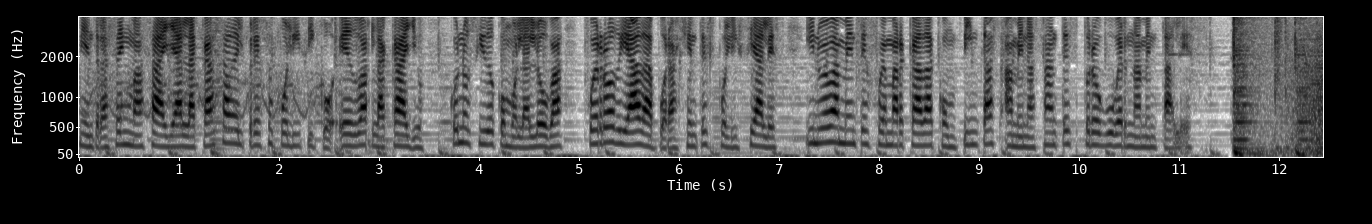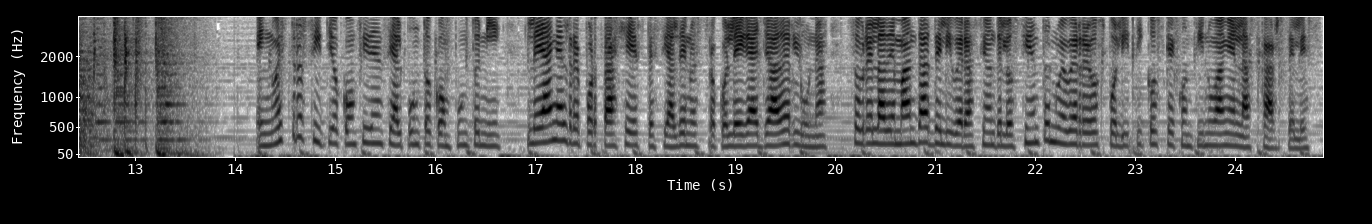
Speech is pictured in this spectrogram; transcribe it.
mientras en Masaya la casa del preso político Eduard Lacayo, conocido como La Loba, fue rodeada por agentes policiales y nuevamente fue marcada con pintas amenazantes progubernamentales. En nuestro sitio confidencial.com.ni lean el reportaje especial de nuestro colega Yader Luna sobre la demanda de liberación de los 109 reos políticos que continúan en las cárceles.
